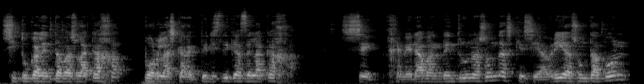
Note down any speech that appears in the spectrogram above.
si tú calentabas la caja, por las características de la caja, se generaban dentro unas ondas que si abrías un tapón,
